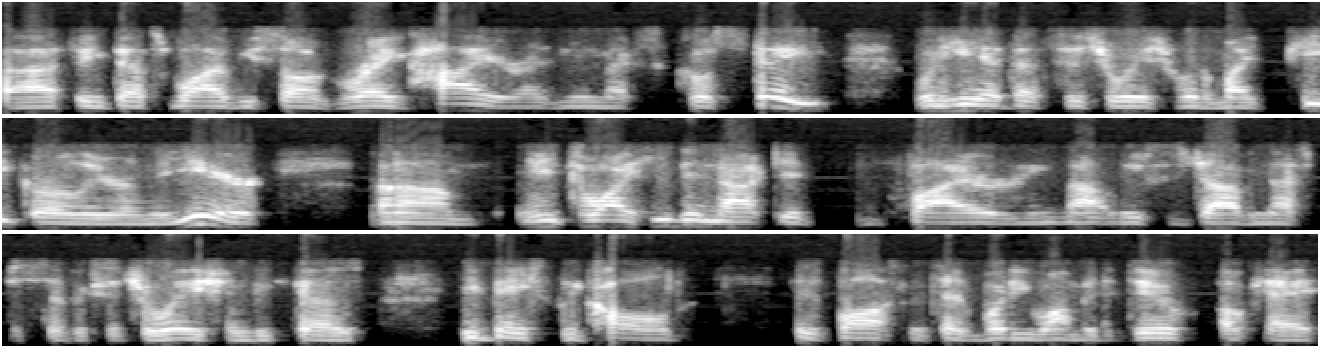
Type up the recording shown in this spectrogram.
Uh, I think that's why we saw Greg Heiar at New Mexico State when he had that situation with Mike Peake earlier in the year. Um, it's why he did not get fired and not lose his job in that specific situation because he basically called his boss and said, "What do you want me to do? Okay,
